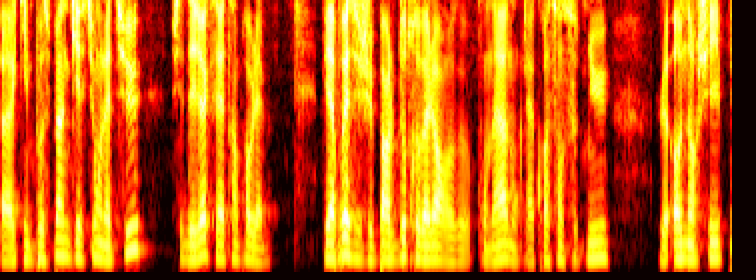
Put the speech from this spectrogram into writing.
euh, qui me pose plein de questions là-dessus, je sais déjà que ça va être un problème. Puis après, si je parle d'autres valeurs qu'on a, donc la croissance soutenue, le ownership,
